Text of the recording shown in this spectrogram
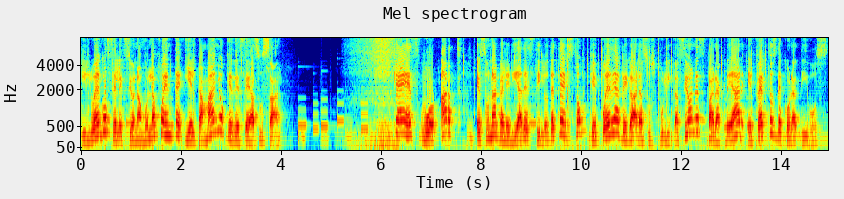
y luego seleccionamos la fuente y el tamaño que deseas usar. ¿Qué es WordArt? Es una galería de estilos de texto que puede agregar a sus publicaciones para crear efectos decorativos.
